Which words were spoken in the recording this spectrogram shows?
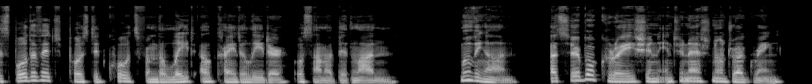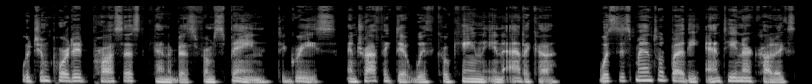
Despotovic posted quotes from the late Al Qaeda leader Osama bin Laden. Moving on, a Serbo Croatian international drug ring which imported processed cannabis from Spain to Greece and trafficked it with cocaine in Attica, was dismantled by the Anti Narcotics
